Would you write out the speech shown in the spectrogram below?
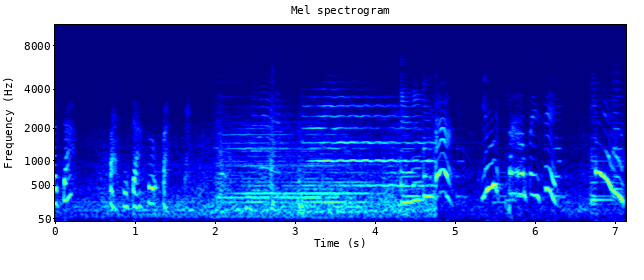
นะจ๊ะไปสิจ้าลูกไปไป อะรีบตามไปสิ อืม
